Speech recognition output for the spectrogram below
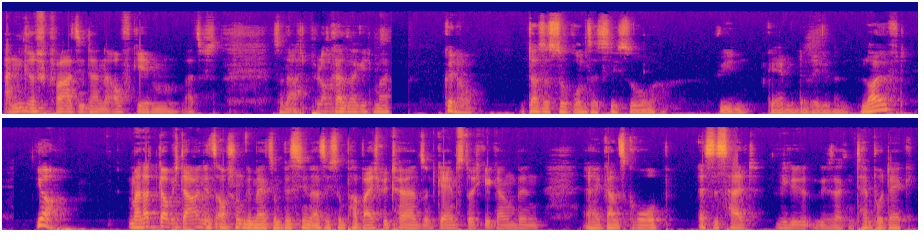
Angriff quasi dann aufgeben, als so eine Art Blocker, sag ich mal. Genau. Das ist so grundsätzlich so, wie ein Game in der Regel dann läuft. Ja, man hat, glaube ich, daran jetzt auch schon gemerkt, so ein bisschen, als ich so ein paar Beispielturns und Games durchgegangen bin, äh, ganz grob. Es ist halt, wie, wie gesagt, ein Tempo-Deck.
